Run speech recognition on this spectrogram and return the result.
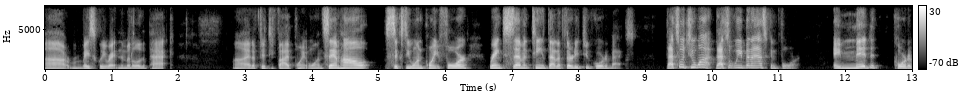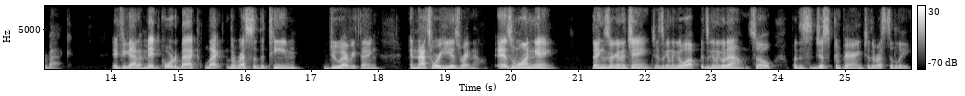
uh, basically right in the middle of the pack uh, at a 55.1. Sam Howell, 61.4 ranked 17th out of 32 quarterbacks. That's what you want. That's what we've been asking for a mid quarterback. If you got a mid quarterback, let the rest of the team do everything. And that's where he is right now. It's one game. Things are going to change. It's going to go up. It's going to go down. So, but this is just comparing to the rest of the league.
